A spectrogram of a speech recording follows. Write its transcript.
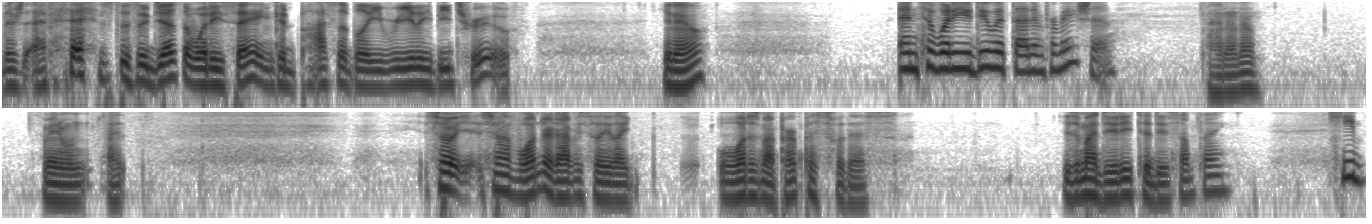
there's evidence to suggest that what he's saying could possibly really be true. You know? And so what do you do with that information? I don't know. I mean, I so so I've wondered obviously like what is my purpose with this? Is it my duty to do something? He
